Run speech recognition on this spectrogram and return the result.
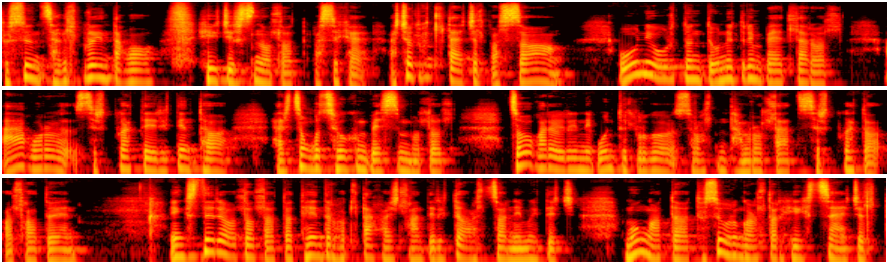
төсвийн цаглбарын дагуу хийж ирсэн нь бол бас их ач холбогдолтой ажил болсон. Үүний үр дүнд өнөөдрийн байдлаар бол А3 сертификатын иргэдийн тоо харьцангуй цөөхөн байсан бол 100 гаруй иргэнийг үн төлбөргөө сургалтанд хамруулад сертификат олгоод байна. Ингэснээрээ бол одоо тендер худалдаах ажиллагаанд иргэдийн оролцоо нэмэгдэж мөн одоо төсвийн хөрөнгө оруулалтаар хийгдсэн ажилд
